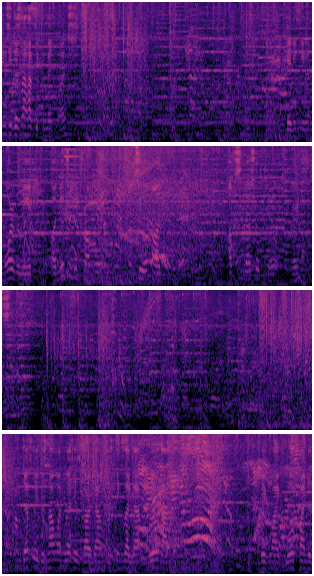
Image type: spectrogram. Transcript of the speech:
Seems he does not have to commit much. I'm Getting even more of a lead. A neutral be crumble into a up special kill. Very nice. Um, definitely does not want to let his guard down because things like that will happen. Big Mike will find his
